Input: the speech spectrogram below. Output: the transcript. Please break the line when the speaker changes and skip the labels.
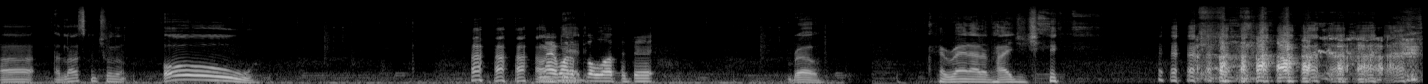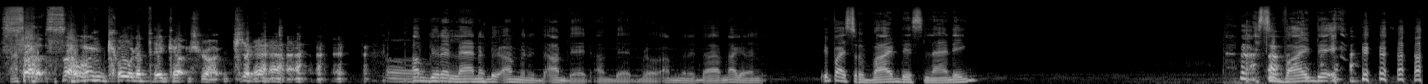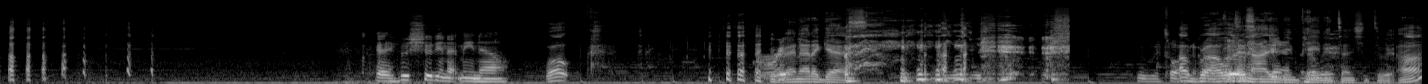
Uh, I lost control of. Oh.
You
I'm
might want to pull up a bit.
Bro, I ran out of hydrogen.
so, someone called a pickup truck.
I'm gonna land on the. I'm gonna. I'm dead. I'm dead, bro. I'm gonna die. I'm not gonna. If I survive this landing, I survived it.
Okay, who's shooting at me now?
well, I ran out of gas.
We were talking
Oh, bro, I
about
was
running
not
out of
even
gas
paying
earlier.
attention to it, huh?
